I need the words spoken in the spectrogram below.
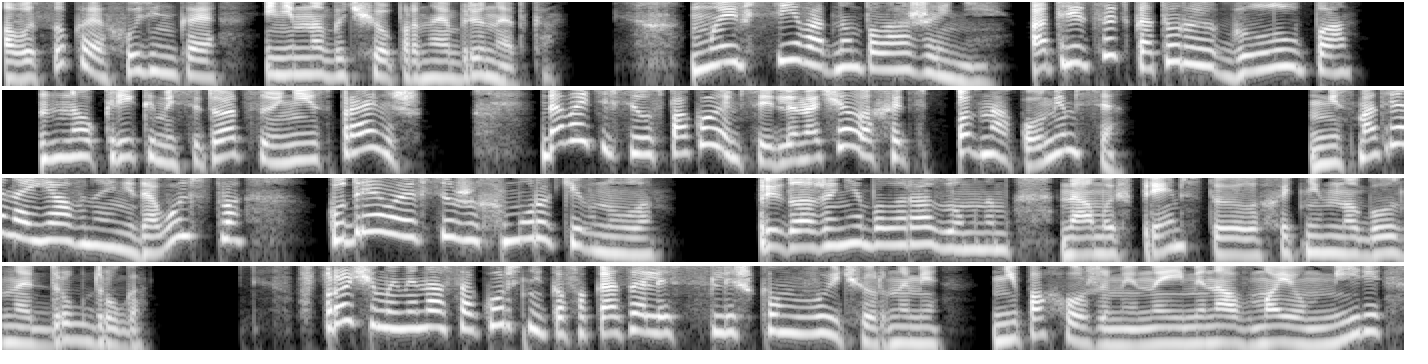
высокая, худенькая и немного чопорная брюнетка. «Мы все в одном положении, отрицать которое глупо, но криками ситуацию не исправишь. Давайте все успокоимся и для начала хоть познакомимся». Несмотря на явное недовольство, Кудрявая все же хмуро кивнула. Предложение было разумным, нам и впрямь стоило хоть немного узнать друг друга. Впрочем, имена сокурсников оказались слишком вычурными, не похожими на имена в моем мире —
